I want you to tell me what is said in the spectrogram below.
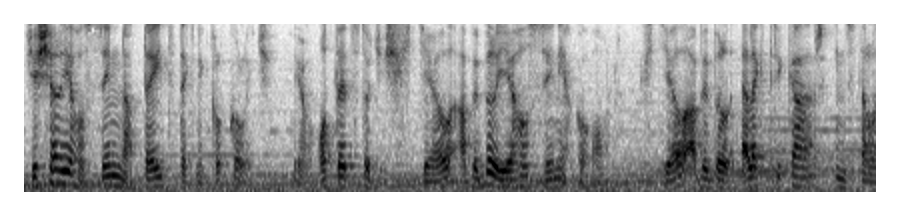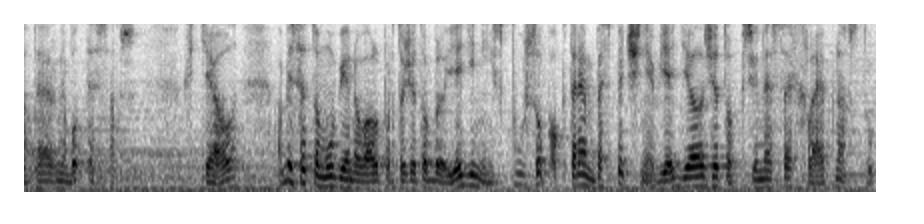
že šel jeho syn na Trade Technical College. Jeho otec totiž chtěl, aby byl jeho syn jako on. Chtěl, aby byl elektrikář, instalatér nebo tesař. Chtěl, aby se tomu věnoval, protože to byl jediný způsob, o kterém bezpečně věděl, že to přinese chléb na stůl.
